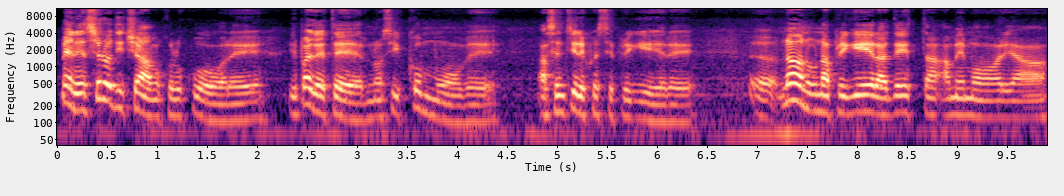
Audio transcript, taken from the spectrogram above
Bene, se lo diciamo col cuore, il Padre Eterno si commuove a sentire queste preghiere, eh, non una preghiera detta a memoria,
